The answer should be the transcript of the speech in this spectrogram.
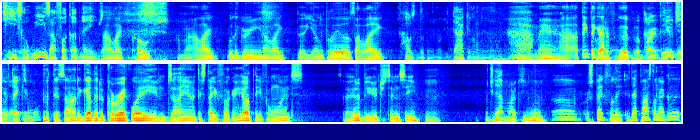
Jeez Louise, I fuck up names. I like the coach. I, mean, I like Willie Green. I like the young players. I like. I was looking over your docket on it. Ah man, I, I think they got a good, a bright good. future Yeah, if they can put this all together the correct way, and Zion can stay fucking healthy for once. So it'll be interesting to see. What you got, Marcus? You want? Uh, respectfully, is that pasta not good?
